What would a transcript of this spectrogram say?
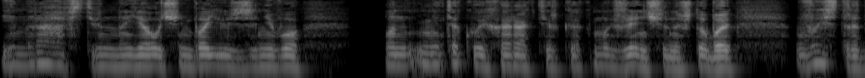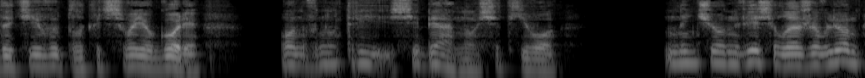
И нравственно я очень боюсь за него. Он не такой характер, как мы, женщины, чтобы выстрадать и выплакать свое горе. Он внутри себя носит его». Нынче он весел и оживлен,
